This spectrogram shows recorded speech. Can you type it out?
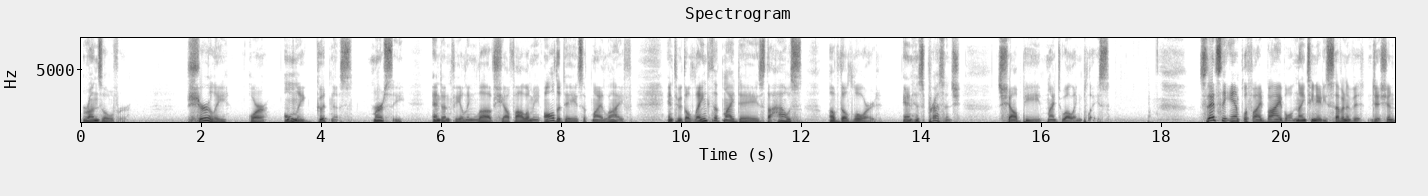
runs over. Surely, or only goodness, mercy, and unfailing love shall follow me all the days of my life, and through the length of my days the house of the Lord and his presence shall be my dwelling place. So that's the Amplified Bible, 1987 edition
